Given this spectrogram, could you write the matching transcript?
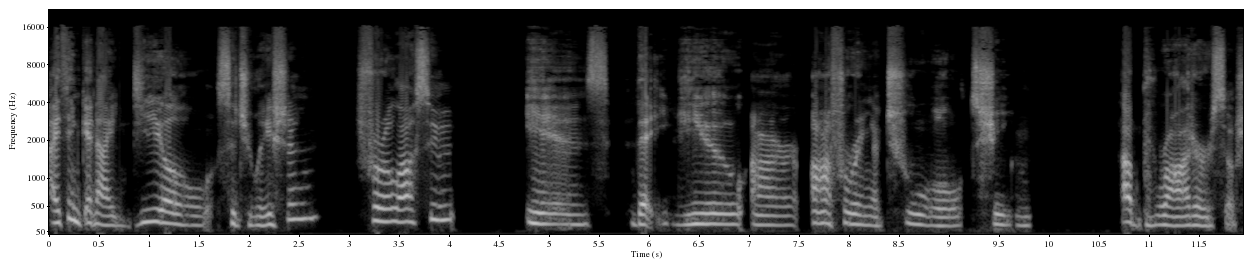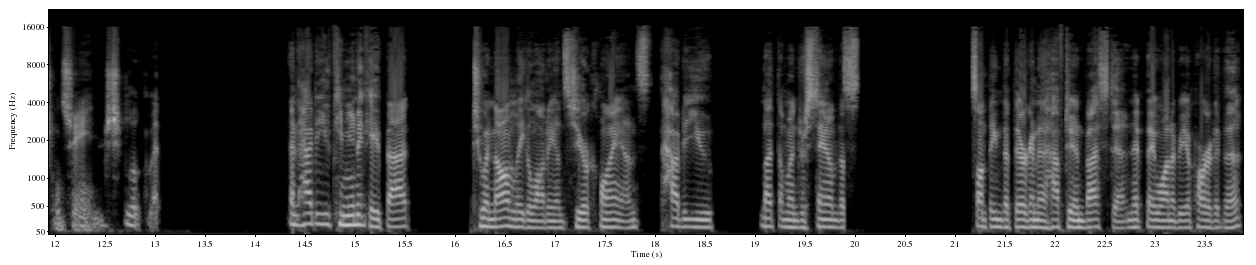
I think an ideal situation for a lawsuit is that you are offering a tool to a broader social change movement. And how do you communicate that to a non-legal audience, to your clients? How do you let them understand this something that they're going to have to invest in if they want to be a part of it?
